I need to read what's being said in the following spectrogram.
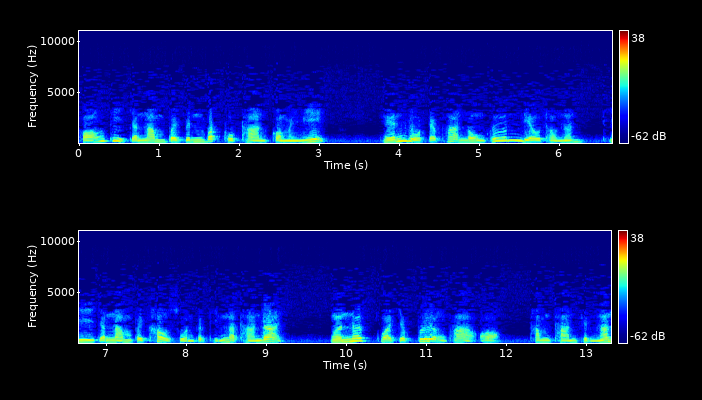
ของที่จะนำไปเป็นวัตถุทานก็ไม่มี เห็นอยู่แต่ผ้านุ่งพื้นเดียวเท่านั้น ที่จะนำไปเข้าส่วนกระถินนทานได้เมื่อนึกว่าจะเปลื้องผ้าออกทำทานเช่นนั้น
